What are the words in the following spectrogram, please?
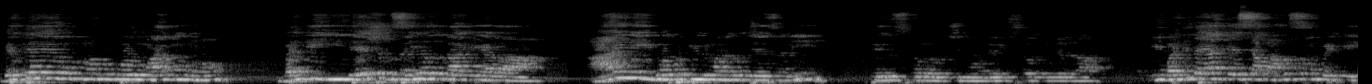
బెత్తలేమునకు పోవు మార్గమును బండి ఈ దేశపు సరిహద్దు దాటి అలా ఆయన ఈ గొప్ప కీడు మనకు చేసని తెలుసుకొని వచ్చిన తెలుసుకోవచ్చు ఈ బండి తయారు చేసి ఆ మనస్సును పెట్టి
